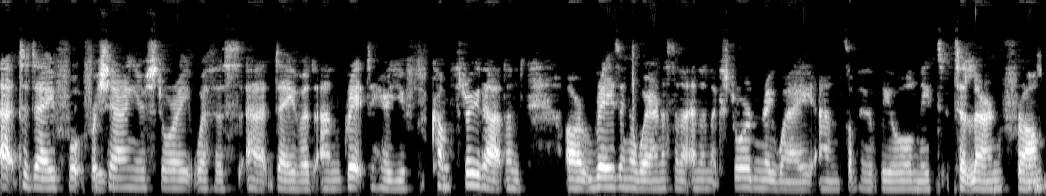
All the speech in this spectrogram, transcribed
uh, today for, for sharing your story with us, uh, David. And great to hear you've come through that and are raising awareness in, in, an extraordinary way and something that we all need to, to learn from.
